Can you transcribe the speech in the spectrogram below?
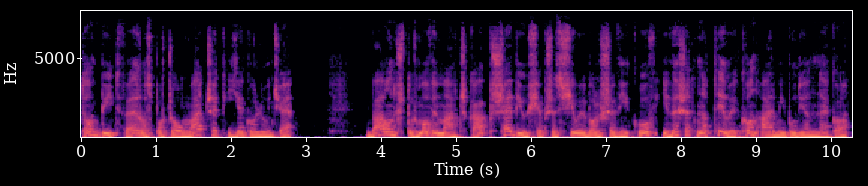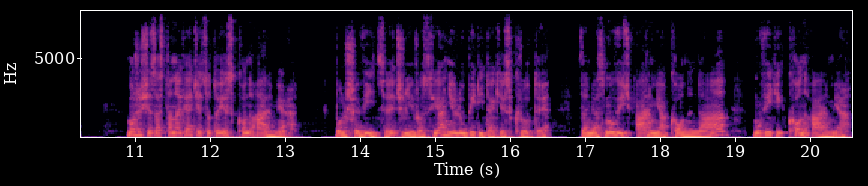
Tą bitwę rozpoczął Maczek i jego ludzie. Baon szturmowy Maczka przebił się przez siły bolszewików i wyszedł na tyły kon armii Budionnego. Może się zastanawiacie, co to jest konarmia. Bolszewicy, czyli Rosjanie, lubili takie skróty. Zamiast mówić armia konna, mówili konarmia.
